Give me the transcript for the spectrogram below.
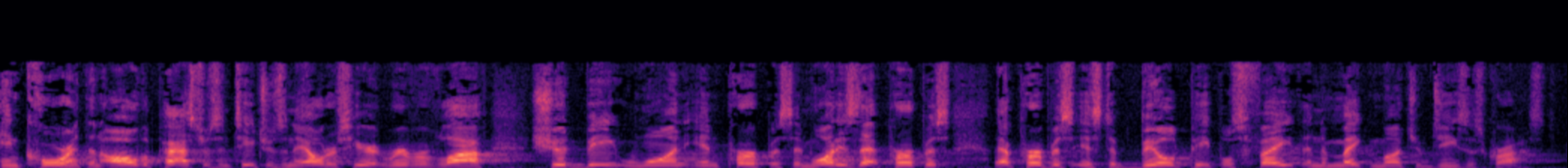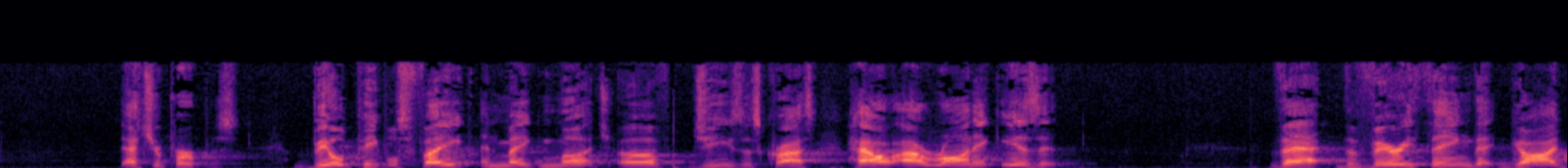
in Corinth, and all the pastors and teachers and elders here at River of Life should be one in purpose. And what is that purpose? That purpose is to build people's faith and to make much of Jesus Christ. That's your purpose. Build people's faith and make much of Jesus Christ. How ironic is it that the very thing that God,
